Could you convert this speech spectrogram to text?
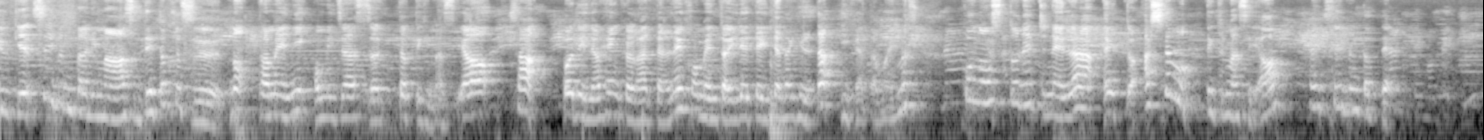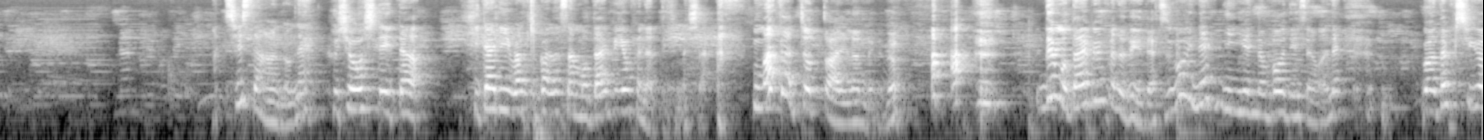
休憩水分取ります。デトックスのためにお水は取ってきますよ。さあボディの変化があったらねコメント入れていただけるといいかと思います。このストレッチねら、えっと、明日もできますよ。はい水分取って。シスターのね負傷していた左脇腹さんもだいぶ良くなってきました。まだちょっとあれなんだけど。でもだいぶ良くなってきた。すごいね人間のボディさんはね。私が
